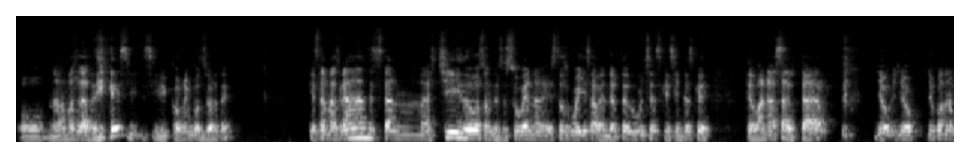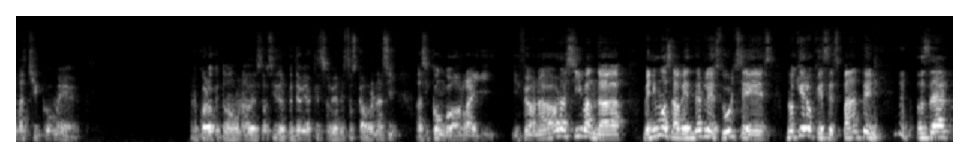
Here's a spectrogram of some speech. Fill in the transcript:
o nada más la D si, si corren con suerte. Que están más grandes, están más chidos, donde se suben estos güeyes a venderte dulces que sientes que te van a saltar. Yo, yo, yo cuando era más chico me, acuerdo que tomaba uno de esos y de repente veía que se subían estos cabrones así, así con gorra y, y feo. No, ahora sí, banda, venimos a venderles dulces, no quiero que se espanten. o sea,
